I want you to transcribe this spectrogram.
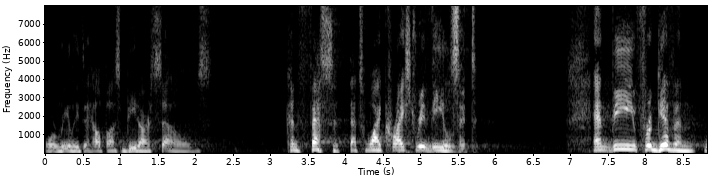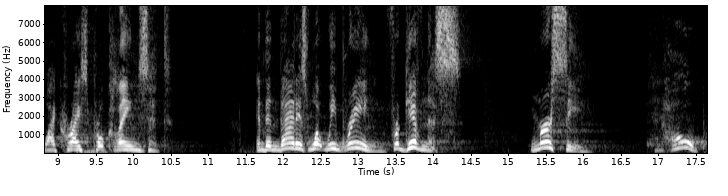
or really to help us beat ourselves. Confess it. That's why Christ reveals it. And be forgiven. Why Christ proclaims it. And then that is what we bring forgiveness, mercy, and hope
